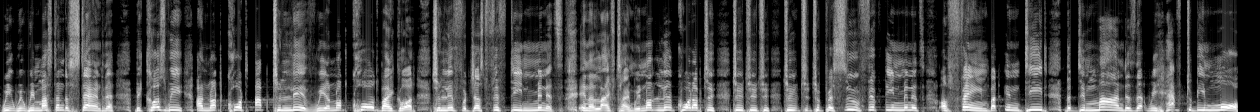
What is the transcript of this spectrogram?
we, we, we must understand that because we are not caught up to live, we are not called by God to live for just 15 minutes in a lifetime. We're not live, caught up to, to, to, to, to, to, to pursue 15 minutes of fame, but indeed the demand is that we have to be more.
